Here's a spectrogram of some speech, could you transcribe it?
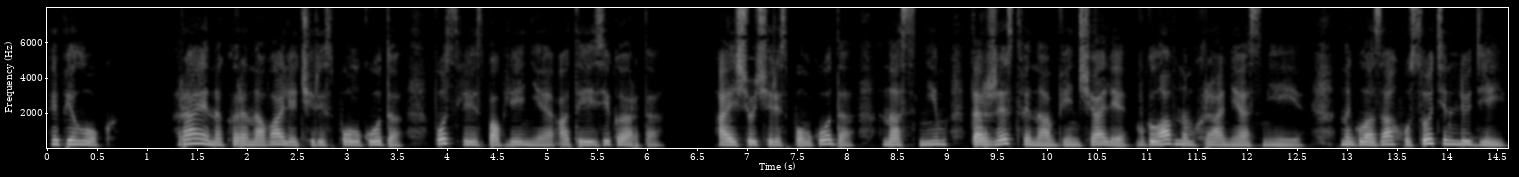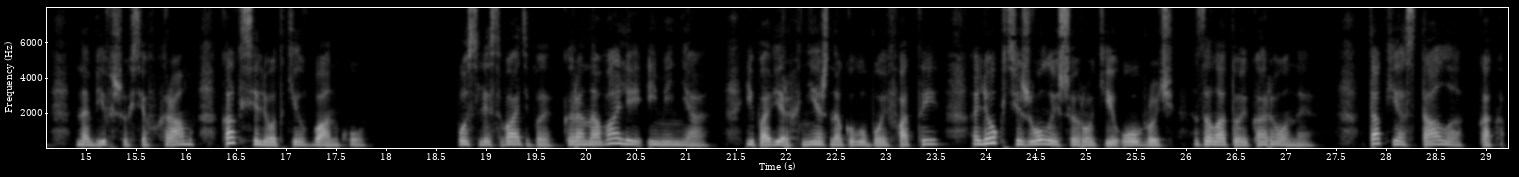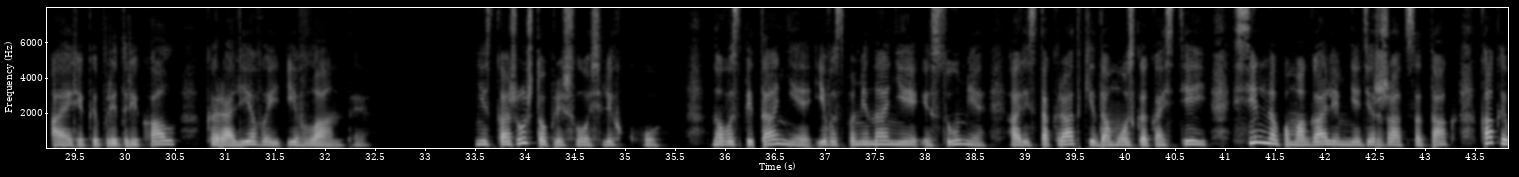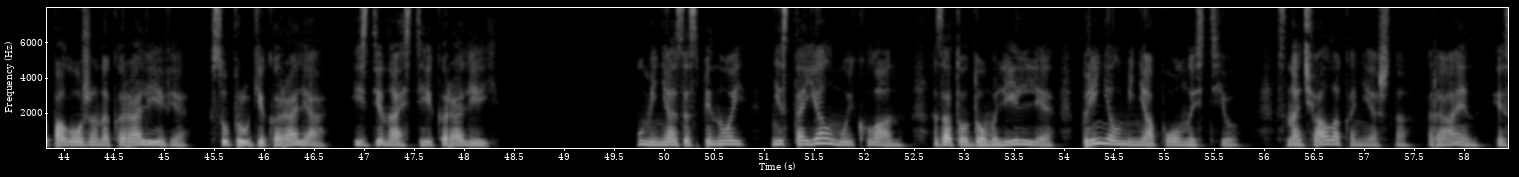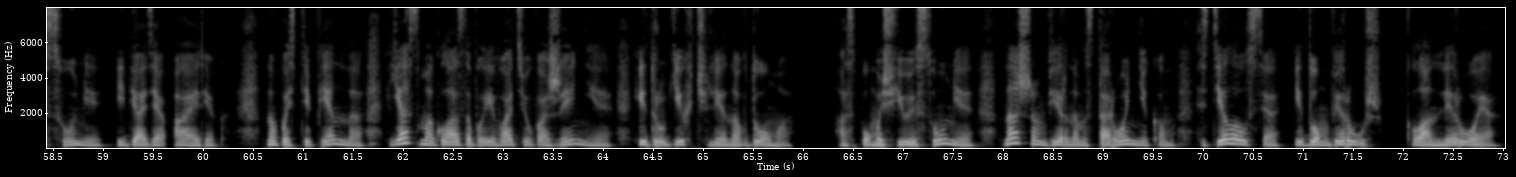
Эпилог. Райана короновали через полгода после избавления от Эйзигарда. А еще через полгода нас с ним торжественно обвенчали в главном храме Осмеи, на глазах у сотен людей, набившихся в храм, как селедки в банку. После свадьбы короновали и меня, и поверх нежно-голубой фаты лег тяжелый широкий обруч золотой короны. Так я стала, как Айрик и предрекал, королевой Ивланты. Не скажу, что пришлось легко, но воспитание и воспоминания Исуми, аристократки до мозга костей, сильно помогали мне держаться так, как и положено королеве, супруге короля, из династии королей. У меня за спиной не стоял мой клан, зато дом Лилли принял меня полностью — Сначала, конечно, Райан, Эсуми и дядя Айрик, но постепенно я смогла завоевать уважение и других членов дома. А с помощью Эсуми нашим верным сторонником сделался и дом Веруш, клан Лероя.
